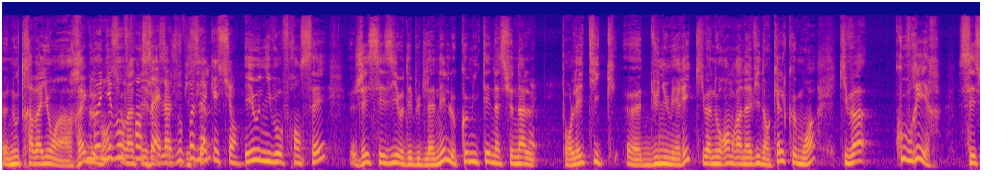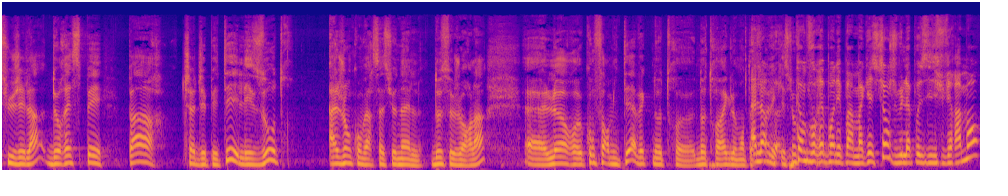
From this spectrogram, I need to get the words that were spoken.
euh, nous travaillons à un règlement au niveau sur français, là, je vous pose la question. Et au niveau français, j'ai saisi au début de l'année le comité national pour l'éthique euh, du numérique qui va nous rendre un avis dans quelques mois, qui va couvrir ces sujets-là de respect par ChatGPT et les autres agents conversationnels de ce genre-là, euh, leur conformité avec notre, notre réglementation. Alors, les questions comme vous ne répondez pas à ma question, je vais la poser différemment.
